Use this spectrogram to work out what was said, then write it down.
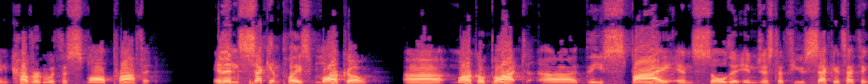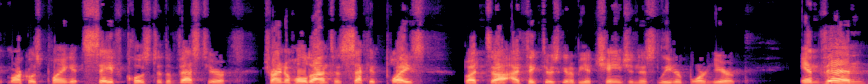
and covered with a small profit. And then second place, Marco. Uh, Marco bought uh, the SPY and sold it in just a few seconds. I think Marco's playing it safe, close to the vest here, trying to hold on to second place. But uh, I think there's going to be a change in this leaderboard here. And then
